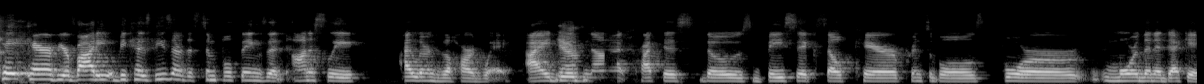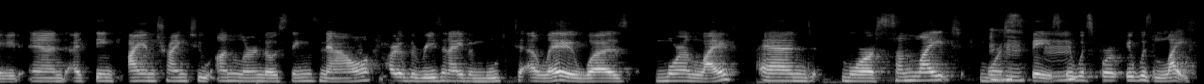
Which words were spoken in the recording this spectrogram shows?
take care of your body because these are the simple things that honestly I learned the hard way. I did not practice those basic self-care principles for more than a decade and I think I am trying to unlearn those things now. Part of the reason I even moved to LA was more life and more sunlight, more Mhm. space. It was for it was life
